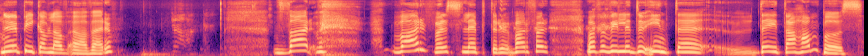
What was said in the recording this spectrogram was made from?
Nu är Peak of Love över. Var, varför släppte du, varför, varför ville du inte eh, dejta Hampus?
